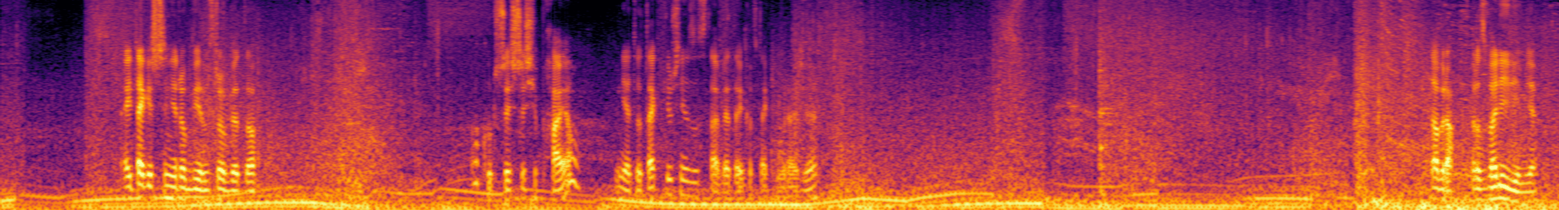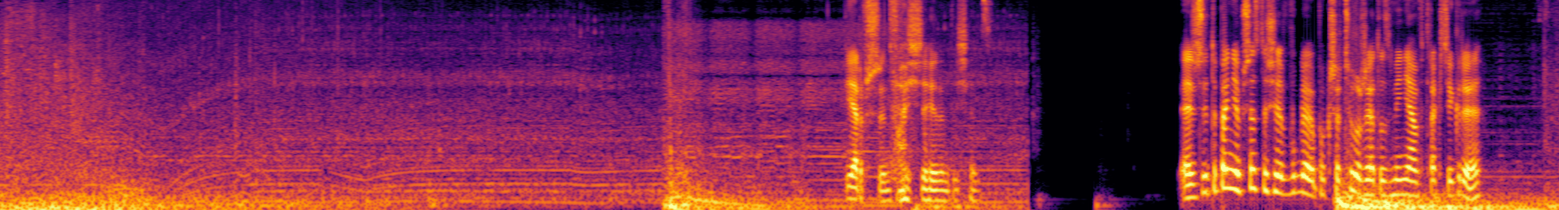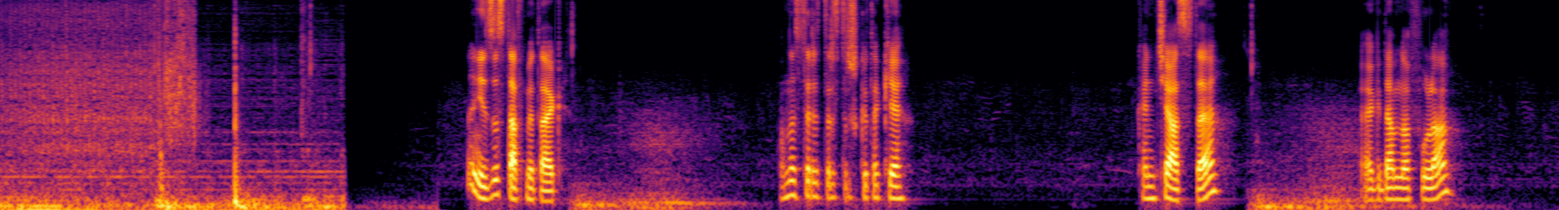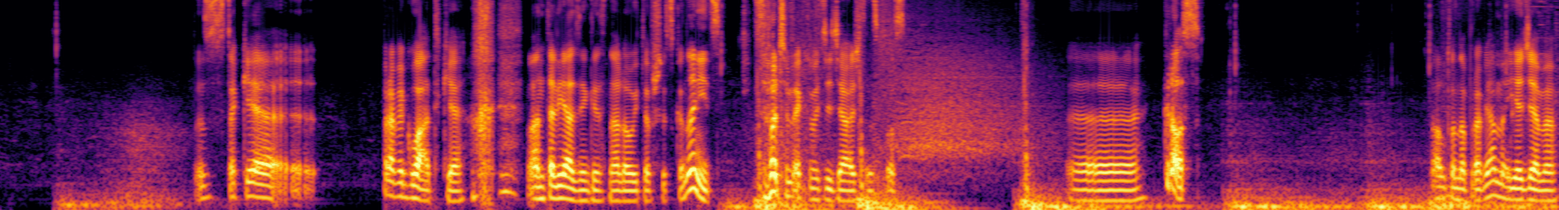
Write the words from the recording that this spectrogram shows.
A i tak jeszcze nie robiłem, zrobię to. O kurczę, jeszcze się pchają? Nie, to tak już nie zostawia tego w takim razie. Dobra, rozwalili mnie. Pierwszy, 21 tysięcy. E, Czy to pewnie przez to się w ogóle pokrzeczyło, że ja to zmieniałem w trakcie gry? No nic, zostawmy tak. One jest teraz, troszkę takie... kanciaste. Jak dam na fulla? To jest takie... e, prawie gładkie. Antaliazing jest na low i to wszystko. No nic. Zobaczymy jak to będzie działać w ten sposób. Eee, cross. To auto naprawiamy i jedziemy.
